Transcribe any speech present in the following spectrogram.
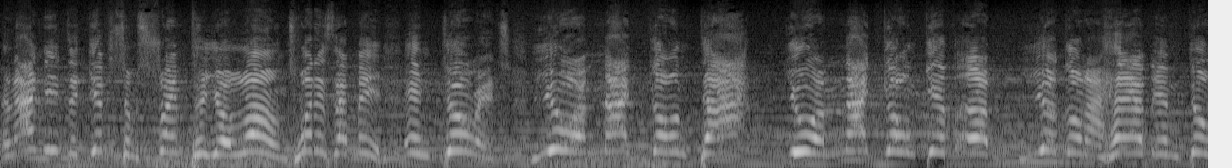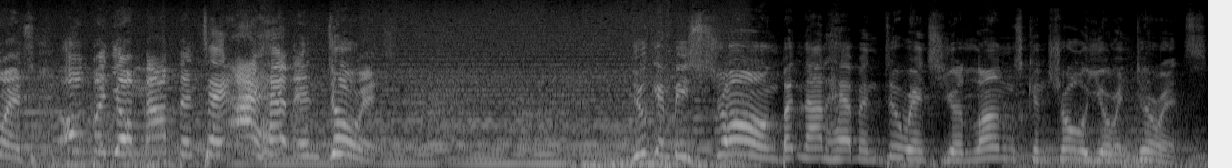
And I need to give some strength to your lungs. What does that mean? Endurance. You are not going to die. You are not going to give up. You're going to have endurance. Open your mouth and say, I have endurance. You can be strong but not have endurance. Your lungs control your endurance.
